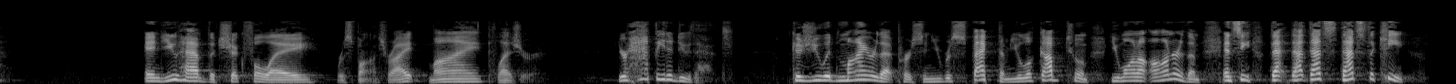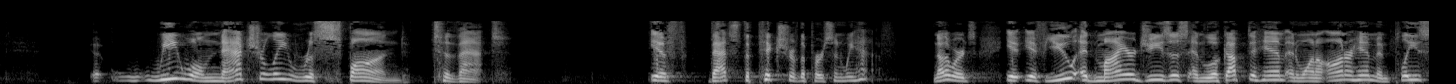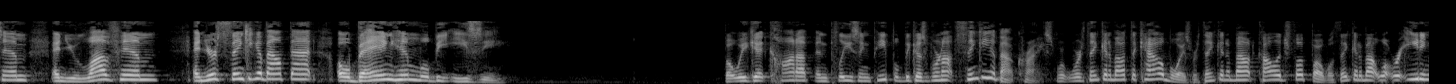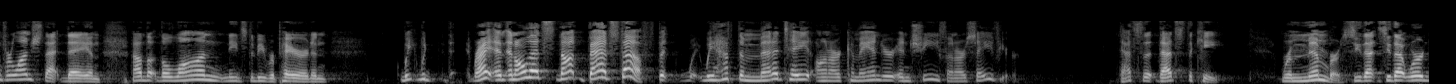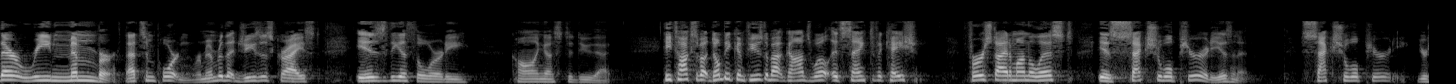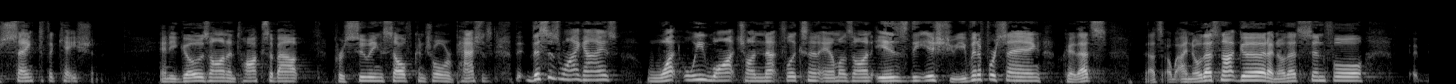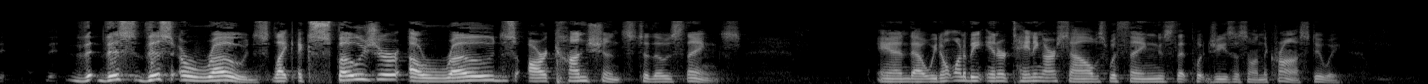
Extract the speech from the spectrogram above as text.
and you have the Chick-fil-A response, right? My pleasure. You're happy to do that because you admire that person, you respect them, you look up to them, you want to honor them. And see, that, that, that's, that's the key. We will naturally respond to that if that's the picture of the person we have. In other words, if you admire Jesus and look up to Him and want to honor Him and please Him and you love Him, and you're thinking about that, obeying Him will be easy. But we get caught up in pleasing people because we're not thinking about Christ. We're, we're, thinking about the Cowboys. We're thinking about college football. We're thinking about what we're eating for lunch that day and how the, the lawn needs to be repaired. And we, we right? And, and all that's not bad stuff, but we have to meditate on our commander in chief and our Savior. That's the, that's the key. Remember. See that, see that word there? Remember. That's important. Remember that Jesus Christ is the authority calling us to do that. He talks about, don't be confused about God's will, it's sanctification. First item on the list is sexual purity, isn't it? Sexual purity, your sanctification. And he goes on and talks about pursuing self-control or passions. This is why, guys, what we watch on Netflix and Amazon is the issue. Even if we're saying, okay, that's, that's, I know that's not good, I know that's sinful, this, this erodes, like exposure erodes our conscience to those things. And uh, we don't want to be entertaining ourselves with things that put Jesus on the cross, do we?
